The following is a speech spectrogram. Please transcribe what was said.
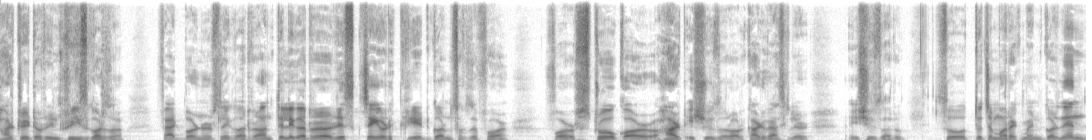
हार्ट रेटहरू इन्क्रिज गर्छ फ्याट बर्नर्सले गरेर। अनि त्यसले गरेर रिस्क चाहिँ एउटा क्रिएट गर्न सक्छ for for stroke or heart इस्युजहरू अर कार्डियोभास्कुलर इस्युजहरू सो त्यो चाहिँ म रेकमेन्ड गरिदिएँ and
